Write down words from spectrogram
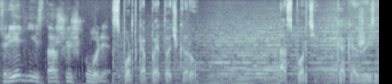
средней и старшей школе. sportkp.ru О спорте, как о жизни.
